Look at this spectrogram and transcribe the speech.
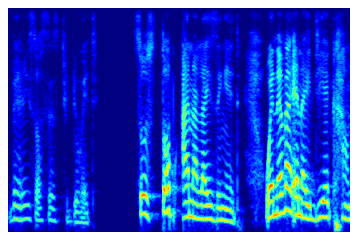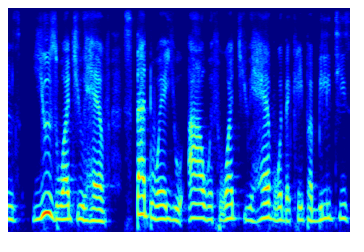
the resources to do it. So stop analyzing it. Whenever an idea comes, use what you have. Start where you are with what you have, with the capabilities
